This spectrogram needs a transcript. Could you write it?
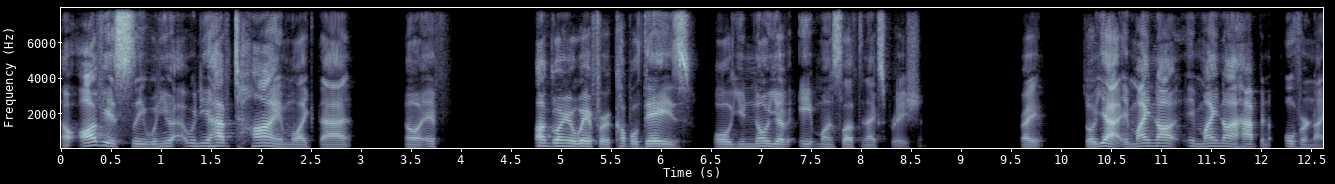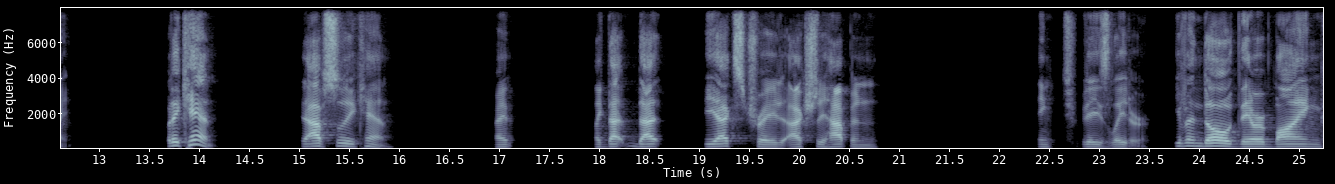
Now, obviously, when you when you have time like that, you know, if not going away for a couple days, well, you know you have eight months left in expiration, right? So yeah, it might not it might not happen overnight, but it can. It absolutely can, right? Like that that BX trade actually happened, I think two days later. Even though they were buying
